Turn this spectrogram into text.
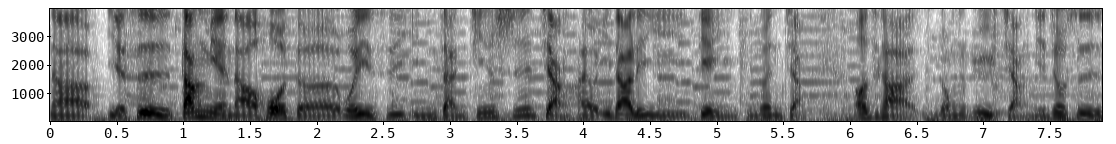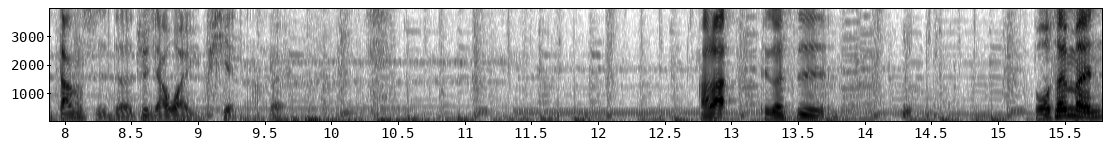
那也是当年呢获得威尼斯影展金狮奖，还有意大利电影评论奖奥斯卡荣誉奖，也就是当时的最佳外语片啊。对，好了，这个是《罗生门》，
